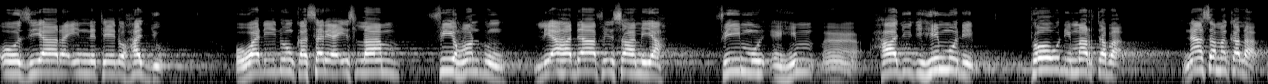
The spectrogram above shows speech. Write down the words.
o ziyara inneteɗo hajju. O waɗi ɗum ka sari a islam fi hon ɗum li ahadafin samiya fi e, him e, haajuji himmuɗi towɗi martaba. Na sama kala.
